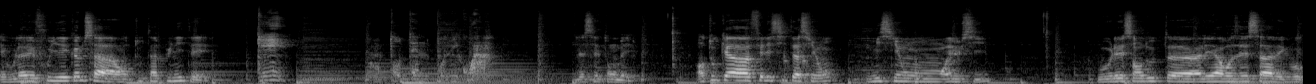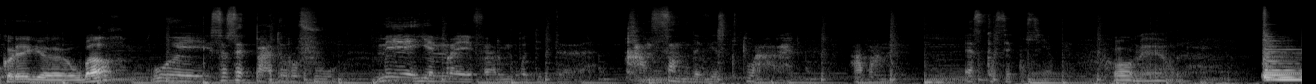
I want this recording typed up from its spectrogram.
Et vous l'avez fouillée comme ça, en toute impunité. Qui En toute impunité quoi Laissez tomber. En tout cas, félicitations. Mission réussie. Vous voulez sans doute euh, aller arroser ça avec vos collègues euh, au bar? Oui, ce c'est pas de refou. Mais j'aimerais faire une petite euh, rançon de victoire avant. Est-ce que c'est possible? Oh merde.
